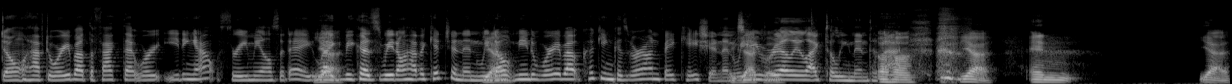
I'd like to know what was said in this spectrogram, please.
don't have to worry about the fact that we're eating out three meals a day Yeah. like because we don't have a kitchen and we Yeah. don't need to worry about cooking because we're on vacation and Exactly. we really like to lean into Uh that yeah, and yeah,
